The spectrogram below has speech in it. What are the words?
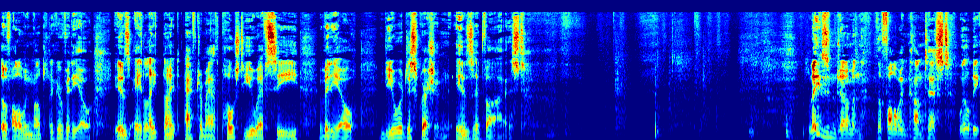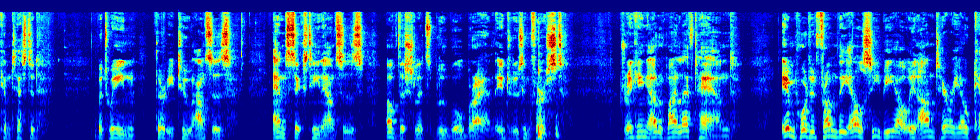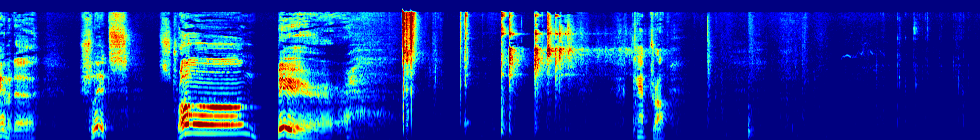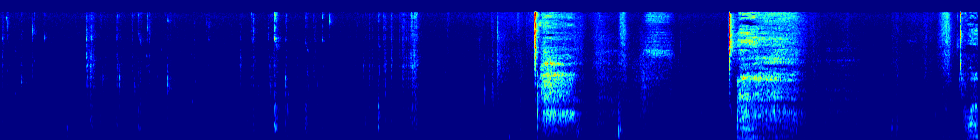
The following malt liquor video is a late night aftermath post UFC video. Viewer discretion is advised. Ladies and gentlemen, the following contest will be contested between 32 ounces and 16 ounces of the Schlitz Blue Bull brand. Introducing first, drinking out of my left hand Imported from the LCBO in Ontario, Canada, Schlitz Strong Beer. Cap drop.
